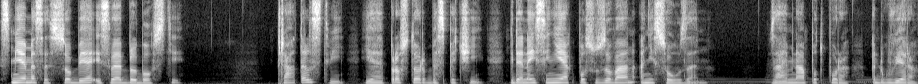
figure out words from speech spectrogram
Smějeme se sobě i své blbosti. Přátelství je prostor bezpečí, kde nejsi nijak posuzován ani souzen. Zájemná podpora a důvěra.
